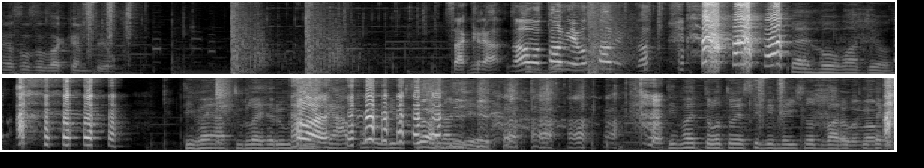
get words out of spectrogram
Já jsem se zakempil. Sakra. No, odpal mě, odpal mě. No. To je hovado. Ty vole, já tuhle hru Hele. nechápu, když se snažil. Ty vole, tohleto jestli vymýšlel dva roky, tak,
